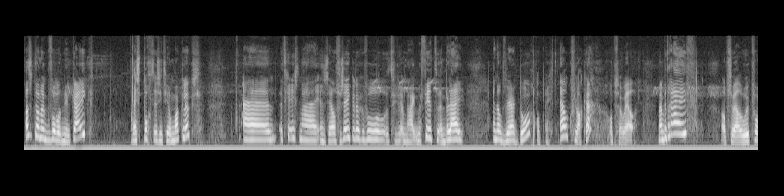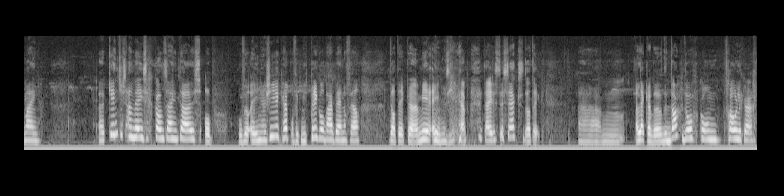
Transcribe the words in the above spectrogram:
Als ik dan ook bijvoorbeeld nu kijk. En sport is iets heel makkelijks. En het geeft mij een zelfverzekerder gevoel. Het maakt me fit en blij. En dat werkt door op echt elk vlak. Hè? Op zowel mijn bedrijf, op zowel hoe ik voor mijn uh, kindjes aanwezig kan zijn thuis, op hoeveel energie ik heb, of ik niet prikkelbaar ben of wel. Dat ik uh, meer energie heb tijdens de seks, dat ik um, lekkerder de dag doorkom, vrolijker,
